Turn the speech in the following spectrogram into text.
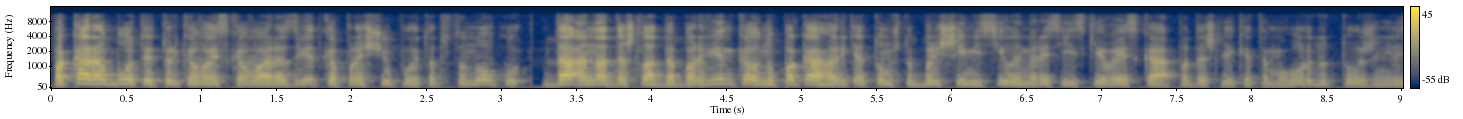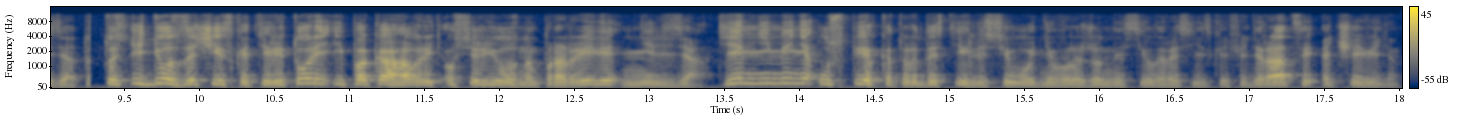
Пока работает только войсковая разведка, прощупывает обстановку. Да, она дошла до Барвенкова, но пока говорить о том, что большими силами российские войска подошли к этому городу, тоже нельзя. То есть идет зачистка территорий и пока говорить о серьезном прорыве нельзя. Тем не менее, успех, который достигли сегодня вооруженные силы Российской Федерации, очевиден.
